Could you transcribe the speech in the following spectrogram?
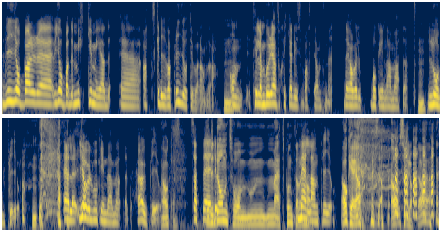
Vi, jobbar, eh, vi jobbade mycket med eh, att skriva prio till varandra. Mm. Om, till en början så skickade Sebastian till mig, där jag vill boka in det här mötet. Mm. Låg prio. Eller, jag vill boka in det här mötet. Hög prio. Ja, okej. Så att, eh, Är det, det- de två mätpunkterna mellan prio. Okej, ja. ja. såklart. Ja, ja.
